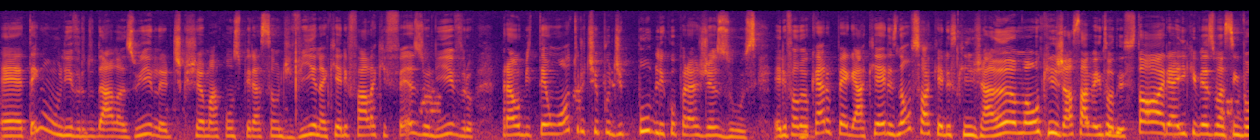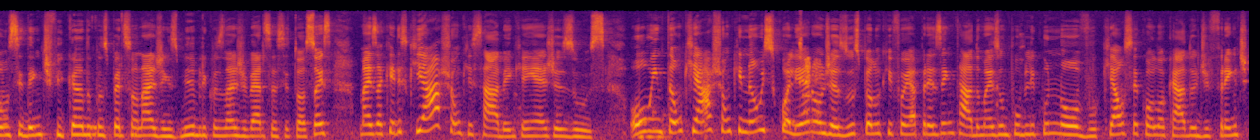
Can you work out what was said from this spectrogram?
é, tem um livro do Dallas Willard que chama A Conspiração Divina, que ele fala que fez o livro para obter um outro tipo de público para Jesus. Ele falou: "Eu quero pegar aqueles, não só aqueles que já amam, que já sabem toda a história e que mesmo assim vão se identificando com os personagens bíblicos nas diversas situações, mas aqueles que acham que sabem quem é Jesus, ou então que acham que não escolheram Jesus pelo que foi apresentado, mas um público novo que ao ser colocado de frente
